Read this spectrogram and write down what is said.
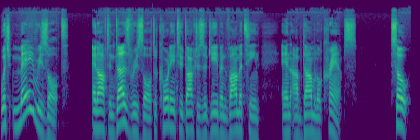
which may result, and often does result, according to Dr. Zugibe, in vomiting and abdominal cramps. So,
